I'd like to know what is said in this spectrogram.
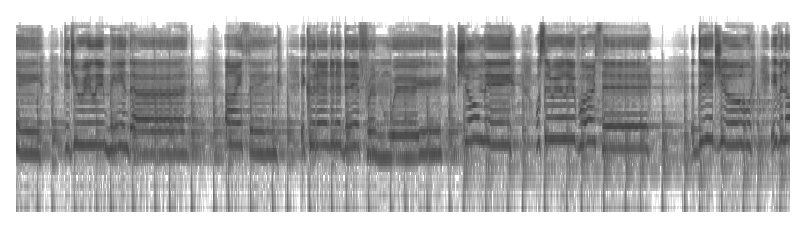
me Did you really mean that? I think it could end in a different way Show me, was it really worth it? Did you even know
